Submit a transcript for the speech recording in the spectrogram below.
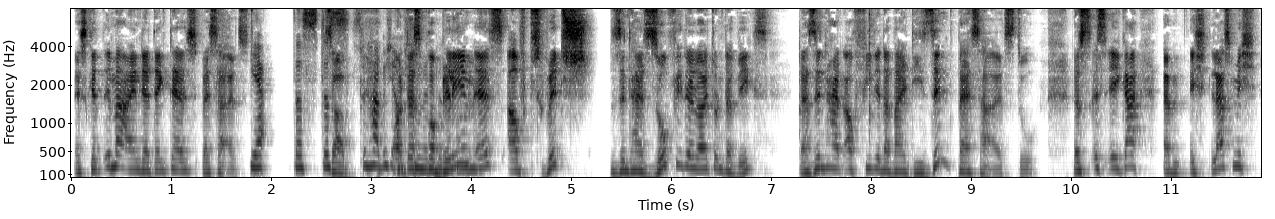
Es gibt immer einen, der denkt, der ist besser als du. ja, das, das So. habe ich auch Und das Problem ist, auf Twitch sind halt so viele Leute unterwegs, da sind halt auch viele dabei, die sind besser als du. Das ist egal. Ähm, ich lass mich,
